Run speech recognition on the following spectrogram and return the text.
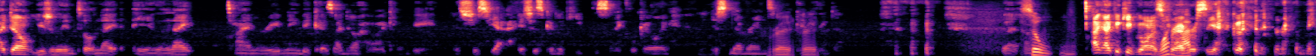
I don't usually until night, you know, the night time or evening because I know how I can be. It's just yeah, it's just going to keep the cycle going. It just never ends. Right, right. But, um, So I, I could keep going on forever. hap- So yeah, go ahead and interrupt me.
